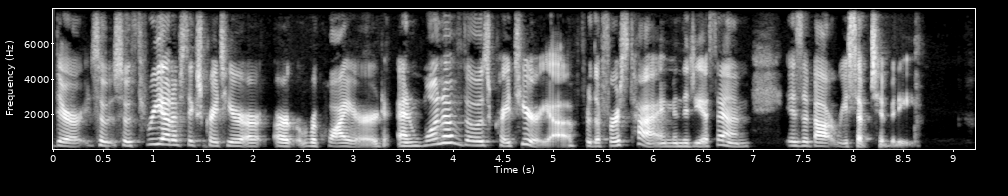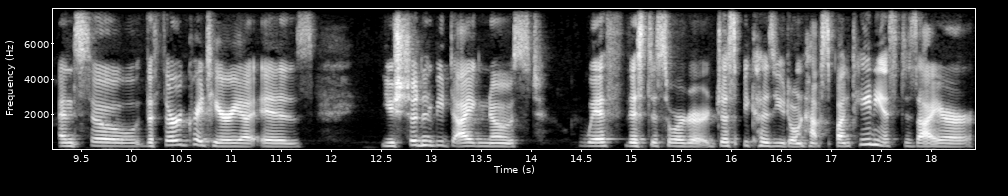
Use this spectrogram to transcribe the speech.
there so so 3 out of 6 criteria are, are required and one of those criteria for the first time in the DSM is about receptivity. And so the third criteria is you shouldn't be diagnosed with this disorder just because you don't have spontaneous desire,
